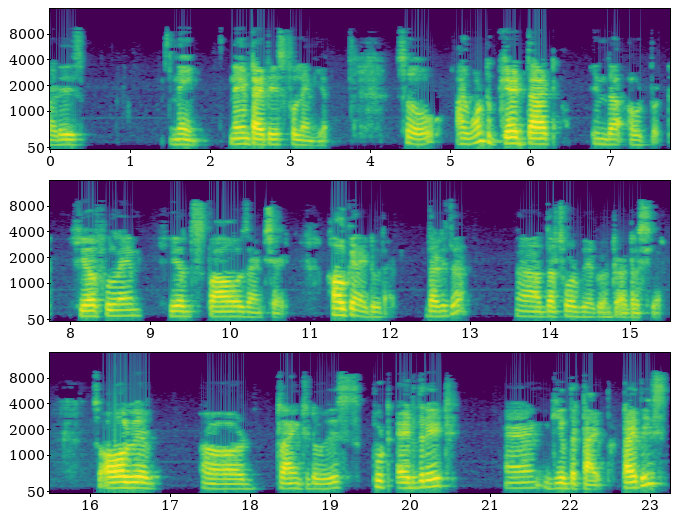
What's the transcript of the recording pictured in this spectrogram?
that is name. Name type is full name here. So I want to get that in the output. Here full name, here spouse and child. How can I do that? That is the uh, that's what we are going to address here. So all we are uh, trying to do is put at the rate and give the type. Type is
